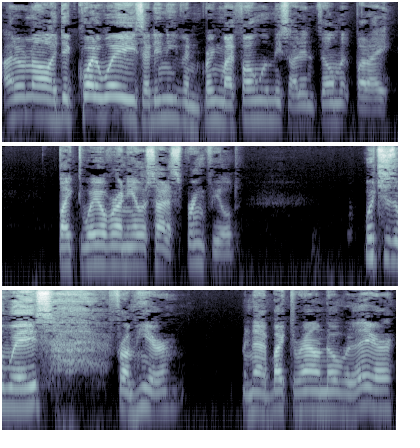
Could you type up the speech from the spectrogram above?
I don't know. I did quite a ways. I didn't even bring my phone with me, so I didn't film it. But I biked way over on the other side of Springfield, which is a ways from here, and I biked around over there.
